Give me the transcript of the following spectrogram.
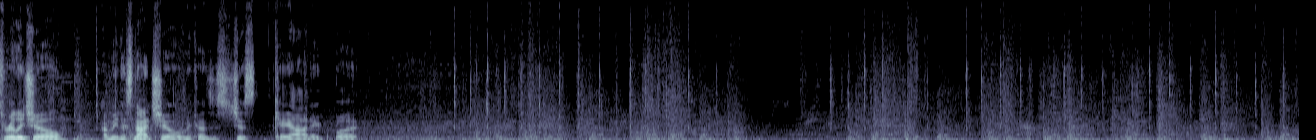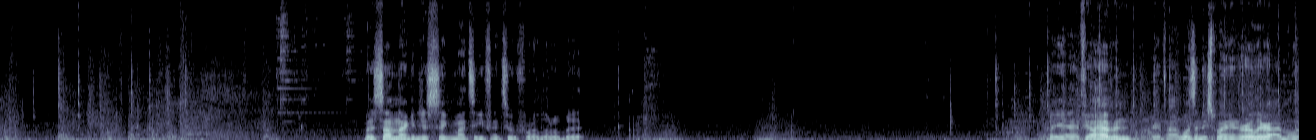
It's really chill. I mean, it's not chill because it's just chaotic, but But it's something I can just sink my teeth into for a little bit. But yeah, if y'all haven't, if I wasn't explaining it earlier, I'm a,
